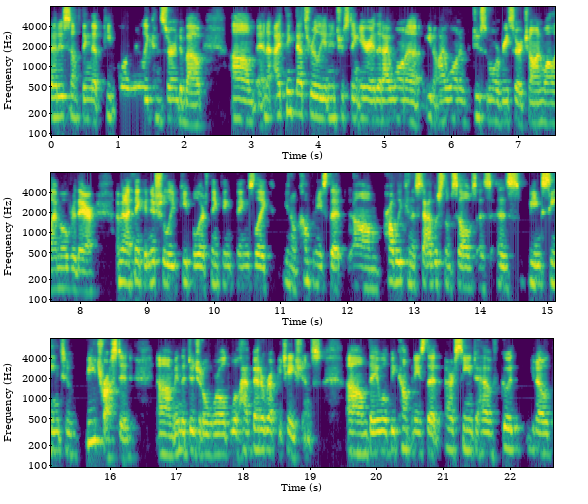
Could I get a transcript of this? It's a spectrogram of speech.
That is something that people are really concerned about. Um, and I think that's really an interesting area that I want to, you know, I want to do some more research on while I'm over there. I mean, I think initially people are thinking things like, you know, companies that um, probably can establish themselves as as being seen to be trusted um, in the digital world will have better reputations. Um, they will be companies that are seen to have good, you know,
